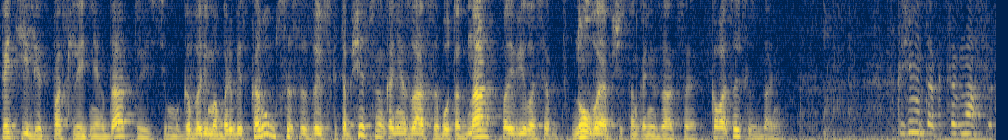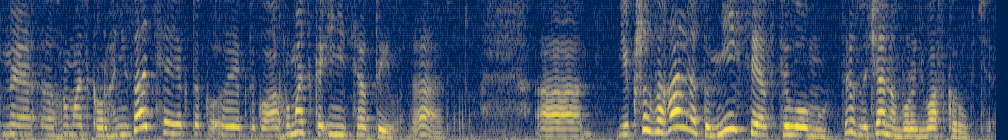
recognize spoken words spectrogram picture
пяти лет последних, да, то есть мы говорим о борьбе с коррупцией, создаются какие-то общественные организации, вот одна появилась, новая общественная организация. Какова цель создания? Скажімо так, це в нас не е, громадська організація, як тако, як тако, а громадська ініціатива. Да? Тобто, е, якщо загально, то місія в цілому це звичайно боротьба з корупцією.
